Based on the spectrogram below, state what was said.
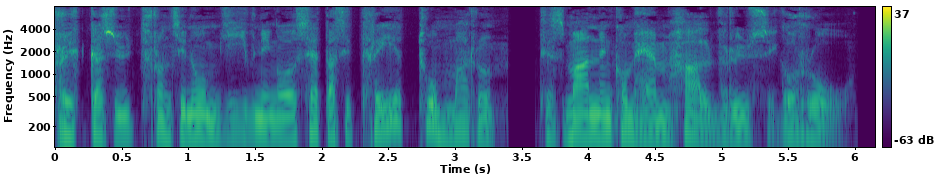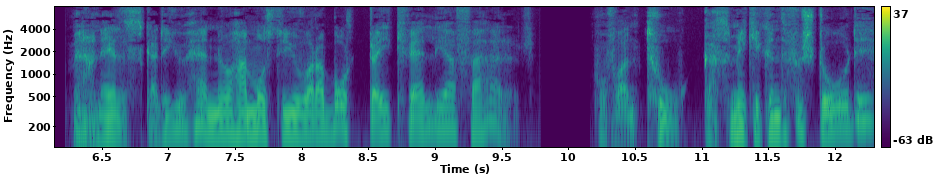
Ryckas ut från sin omgivning och sättas i tre tomma rum. Tills mannen kom hem halvrusig och rå. Men han älskade ju henne och han måste ju vara borta ikväll i affärer. Hon var en toka som icke kunde förstå det.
